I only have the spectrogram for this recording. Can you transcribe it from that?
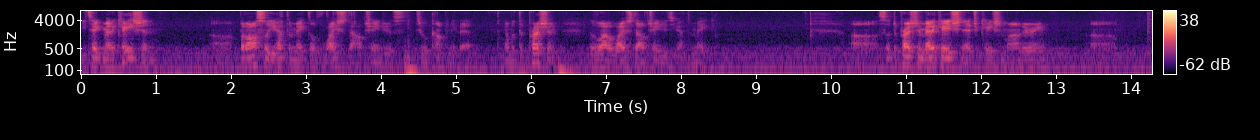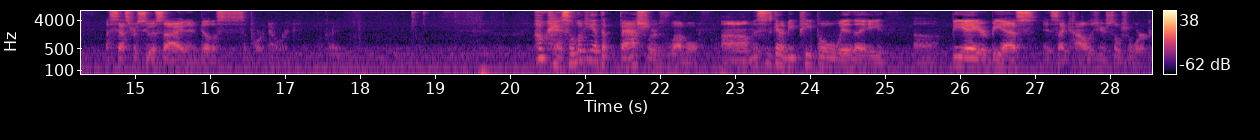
you take medication, uh, but also you have to make those lifestyle changes to accompany that. And with depression, there's a lot of lifestyle changes you have to make. Uh, so depression, medication, education, monitoring, um, assess for suicide, and build a support network. Okay. Okay, so looking at the bachelor's level, um, this is going to be people with a uh, BA or BS in psychology or social work.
